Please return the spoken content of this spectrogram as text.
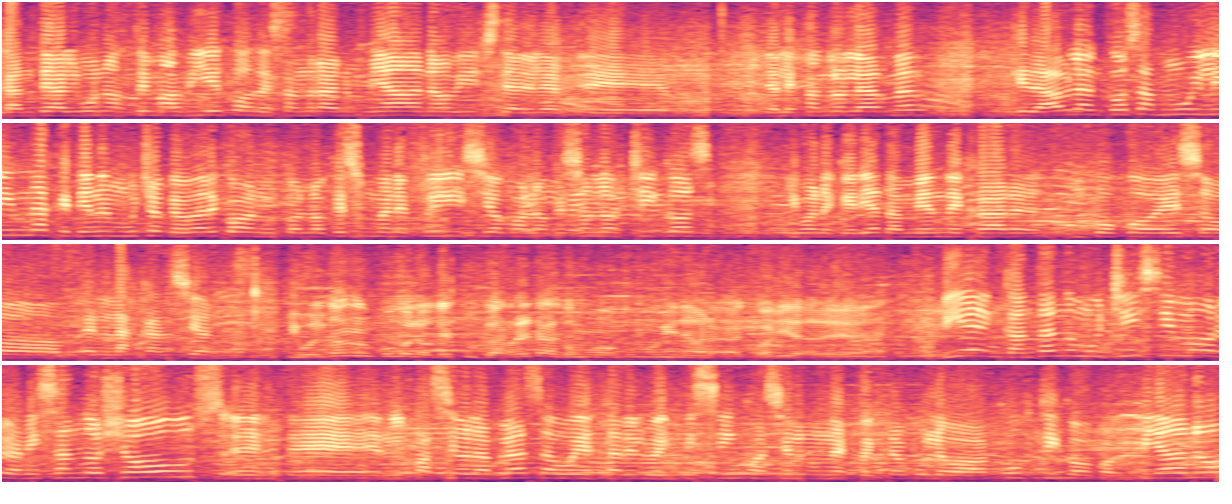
canté algunos temas viejos de Sandra Mianovich, de, Ale- eh, de Alejandro Lerner, que hablan cosas muy lindas que tienen mucho que ver con, con lo que es un beneficio, con lo que son los chicos. Y bueno, quería también dejar un poco eso en las canciones. Y volcando un poco lo que es tu carrera, ¿cómo, cómo viene ahora la actualidad de...? Bien, cantando muchísimo, organizando shows. este, en el Paseo de la Plaza voy a estar el 25 haciendo un espectáculo acústico con piano.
